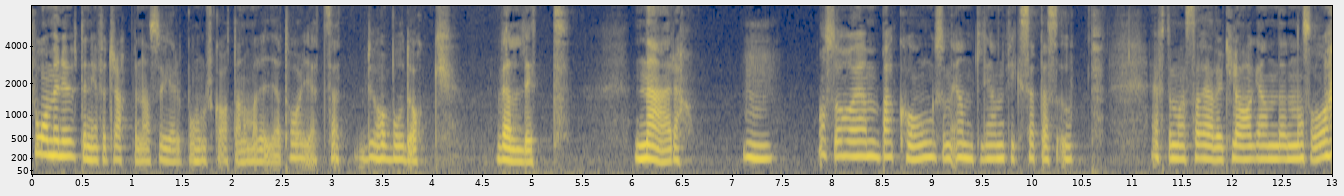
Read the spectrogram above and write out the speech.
två minuter nerför trapporna så är du på Hornsgatan och Mariatorget. Så att du har både och väldigt nära. Mm. Och så har jag en balkong som äntligen fick sättas upp efter massa överklaganden och så.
